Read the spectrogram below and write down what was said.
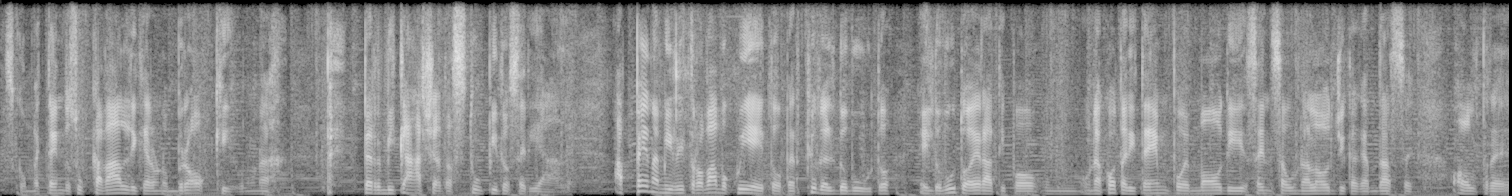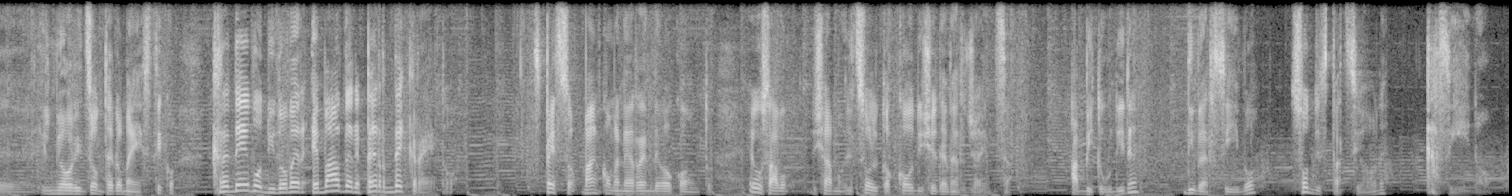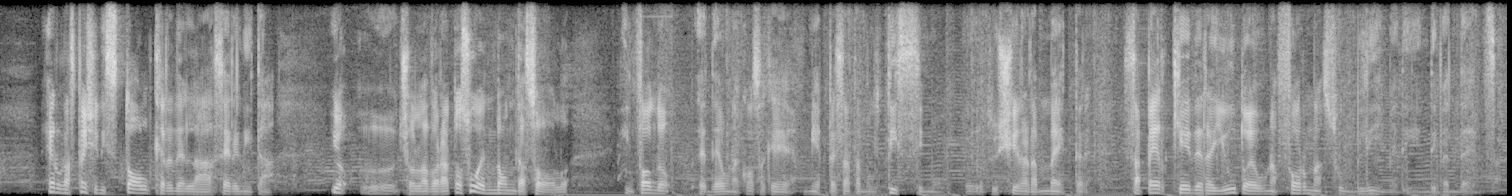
scommettendo su cavalli che erano brocchi con una pervicacia da stupido seriale appena mi ritrovavo quieto per più del dovuto, e il dovuto era tipo un, una quota di tempo e modi senza una logica che andasse oltre il mio orizzonte domestico, credevo di dover evadere per decreto. Spesso manco me ne rendevo conto e usavo, diciamo, il solito codice d'emergenza. Abitudine, diversivo, soddisfazione, casino. Ero una specie di stalker della serenità io uh, ci ho lavorato su e non da solo in fondo, ed è una cosa che mi è pesata moltissimo riuscire ad ammettere, saper chiedere aiuto è una forma sublime di indipendenza.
